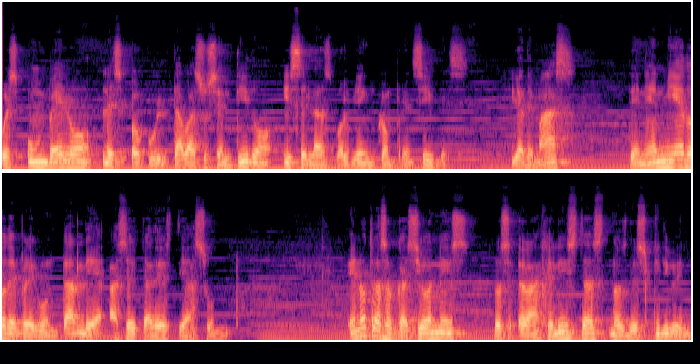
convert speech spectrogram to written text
pues un velo les ocultaba su sentido y se las volvía incomprensibles, y además tenían miedo de preguntarle acerca de este asunto. En otras ocasiones, los evangelistas nos describen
